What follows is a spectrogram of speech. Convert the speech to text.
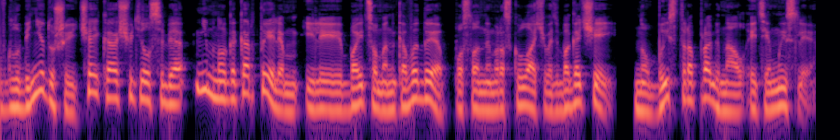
В глубине души Чайка ощутил себя немного картелем или бойцом НКВД, посланным раскулачивать богачей, но быстро прогнал эти мысли.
